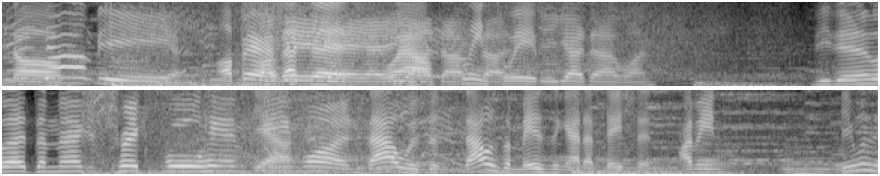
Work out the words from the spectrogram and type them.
No. Down B. Up air. Okay, That's yeah, it. yeah, you wow. Clean that- sweep. You got that one. He didn't let the magic trick fool him Yeah. game one. That was just that was amazing adaptation. I mean, he was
